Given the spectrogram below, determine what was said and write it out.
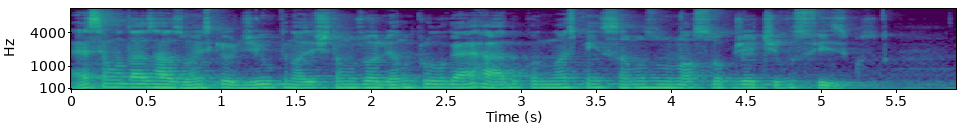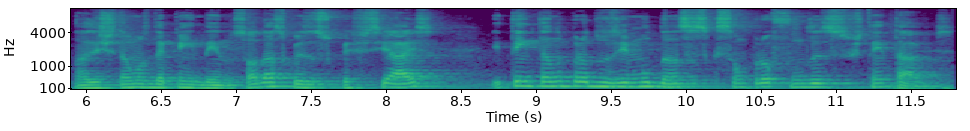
Essa é uma das razões que eu digo que nós estamos olhando para o lugar errado quando nós pensamos nos nossos objetivos físicos. Nós estamos dependendo só das coisas superficiais e tentando produzir mudanças que são profundas e sustentáveis.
